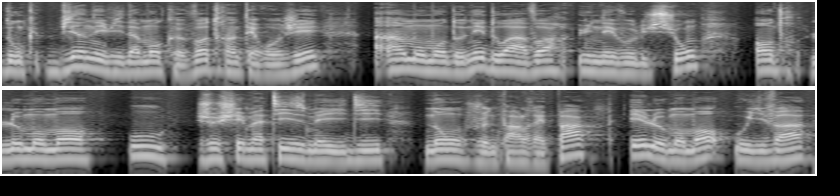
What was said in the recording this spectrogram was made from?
Donc bien évidemment que votre interrogé, à un moment donné, doit avoir une évolution entre le moment où je schématise mais il dit non, je ne parlerai pas, et le moment où il va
